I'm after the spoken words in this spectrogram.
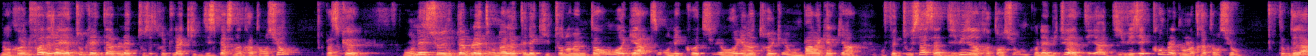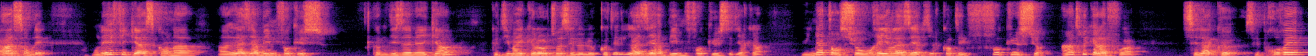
Mais encore une fois, déjà, il y a toutes les tablettes, tous ces trucs-là qui dispersent notre attention, parce que on est sur une tablette, on a la télé qui tourne en même temps, on regarde, on écoute, on regarde un truc, et on parle à quelqu'un. On fait tout ça, ça divise notre attention. Donc on est habitué à, diviser complètement notre attention, plutôt que de la rassembler. On est efficace quand on a un laser beam focus comme disent les Américains, que dit Michael Hall, tu vois, c'est le, côté laser beam focus, c'est-à-dire qu'une attention rayon laser, c'est-à-dire quand tu es focus sur un truc à la fois, c'est là que c'est prouvé,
